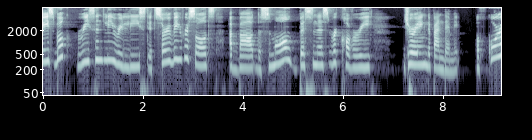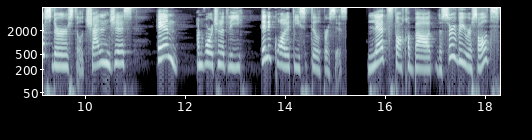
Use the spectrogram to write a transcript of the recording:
Facebook recently released its survey results about the small business recovery during the pandemic. Of course, there are still challenges and unfortunately, inequalities still persist. Let's talk about the survey results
